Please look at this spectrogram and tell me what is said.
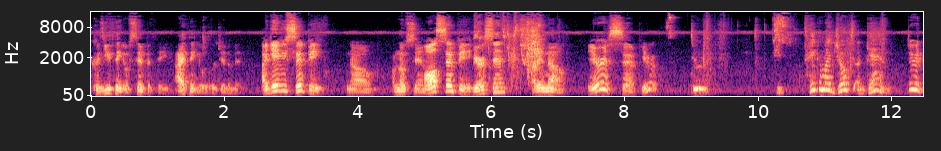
because you think it was sympathy. I think it was legitimate. I gave you Simpy. No, I'm no simp. All Simpy. You're a simp? I didn't know. You're a simp. You're dude. You taking my jokes again? Dude,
